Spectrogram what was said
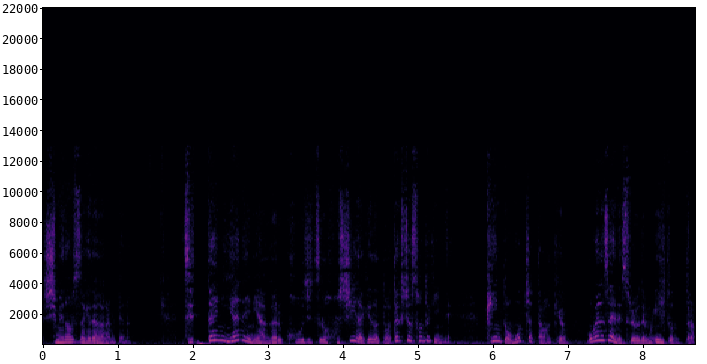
締め直すだけだからみたいな。絶対に屋根に上がる口実が欲しいだけだと私はその時にねピンと思っちゃったわけよ。ごめんなさいねそれはでもいい人だったら。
